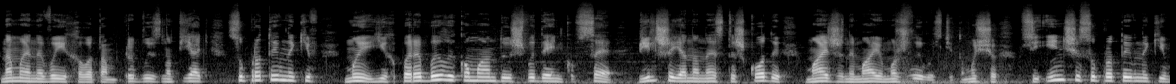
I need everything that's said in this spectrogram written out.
на мене виїхало там приблизно 5 супротивників. Ми їх перебили командою швиденько, все. Більше я нанести шкоди майже не маю можливості, тому що всі інші супротивники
